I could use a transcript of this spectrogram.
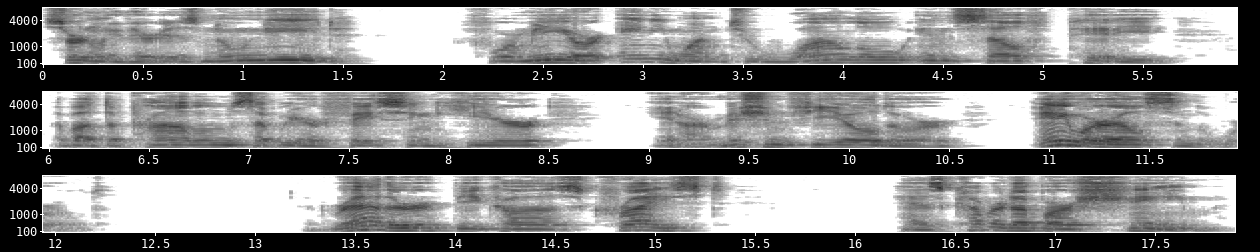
Certainly, there is no need for me or anyone to wallow in self pity about the problems that we are facing here in our mission field or anywhere else in the world, but rather because Christ has covered up our shame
